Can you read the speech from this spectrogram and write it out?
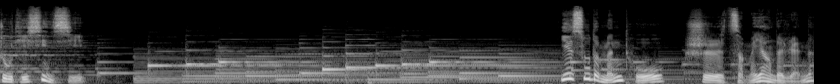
主题信息：耶稣的门徒是怎么样的人呢？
